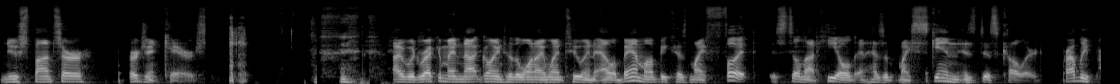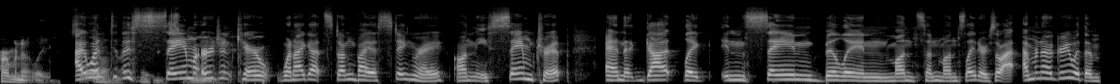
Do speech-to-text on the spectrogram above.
New sponsor, Urgent Cares. I would recommend not going to the one I went to in Alabama because my foot is still not healed and has a, my skin is discolored, probably permanently. I went Oh to the same me. urgent care when I got stung by a stingray on the same trip, and it got like insane billing months and months later. So I, I'm going to agree with him.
